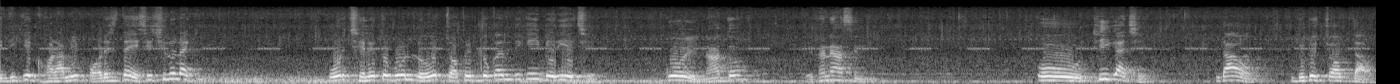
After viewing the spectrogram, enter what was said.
এদিকে ঘরামি পরেশদা এসেছিল নাকি? ওর ছেলে তো বলল চপের দোকান দিকেই বেরিয়েছে। কই? না তো এখানে আসেনি। ও ঠিক আছে। দাও দুটো চপ দাও।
